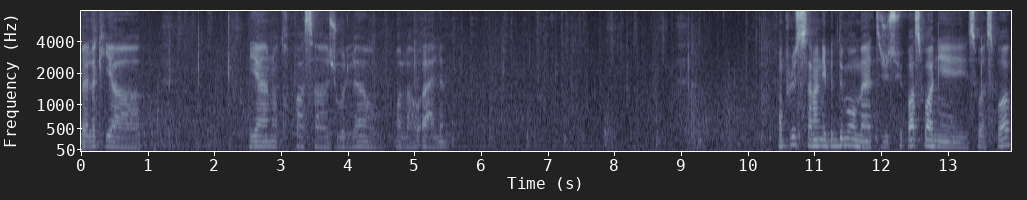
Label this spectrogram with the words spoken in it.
بالك يا يا نوتر باساج ولا والله اعلم En plus, راني بالدمومات je suis pas soigné soit soit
